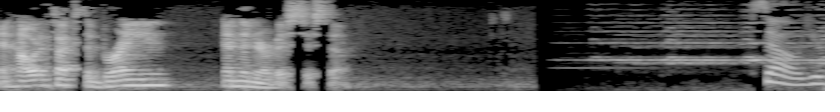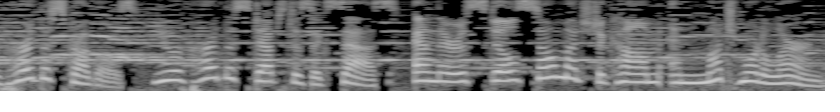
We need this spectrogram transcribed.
and how it affects the brain and the nervous system. So, you've heard the struggles, you have heard the steps to success, and there is still so much to come and much more to learn.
